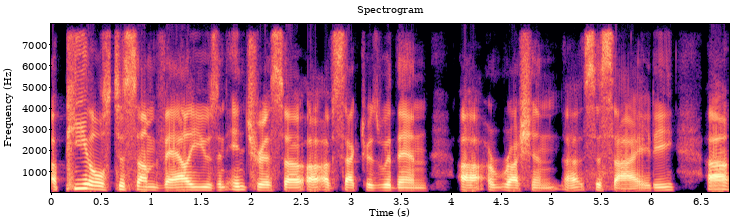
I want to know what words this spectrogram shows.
appeals to some values and interests of, of sectors within uh, a Russian uh, society. Uh,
